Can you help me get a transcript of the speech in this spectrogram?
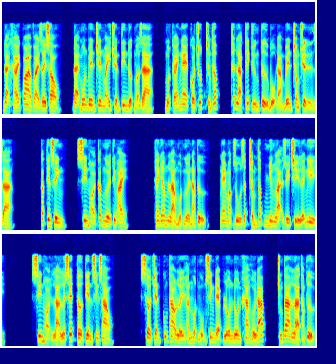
Đại khái qua vài giây sau, đại môn bên trên máy truyền tin được mở ra, một cái nghe có chút chấm thấp, thất lạc thích đứng từ bộ đàm bên trong truyền ra. Các tiên sinh, xin hỏi các ngươi tìm ai? Thanh âm là một người nam tử nghe mặc dù rất trầm thấp nhưng lại duy trì lễ nghi. Xin hỏi là leicester tiên sinh sao? Sơ chén cũng thao lấy hắn một ngụm xinh đẹp london khang hồi đáp, chúng ta là thám tử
